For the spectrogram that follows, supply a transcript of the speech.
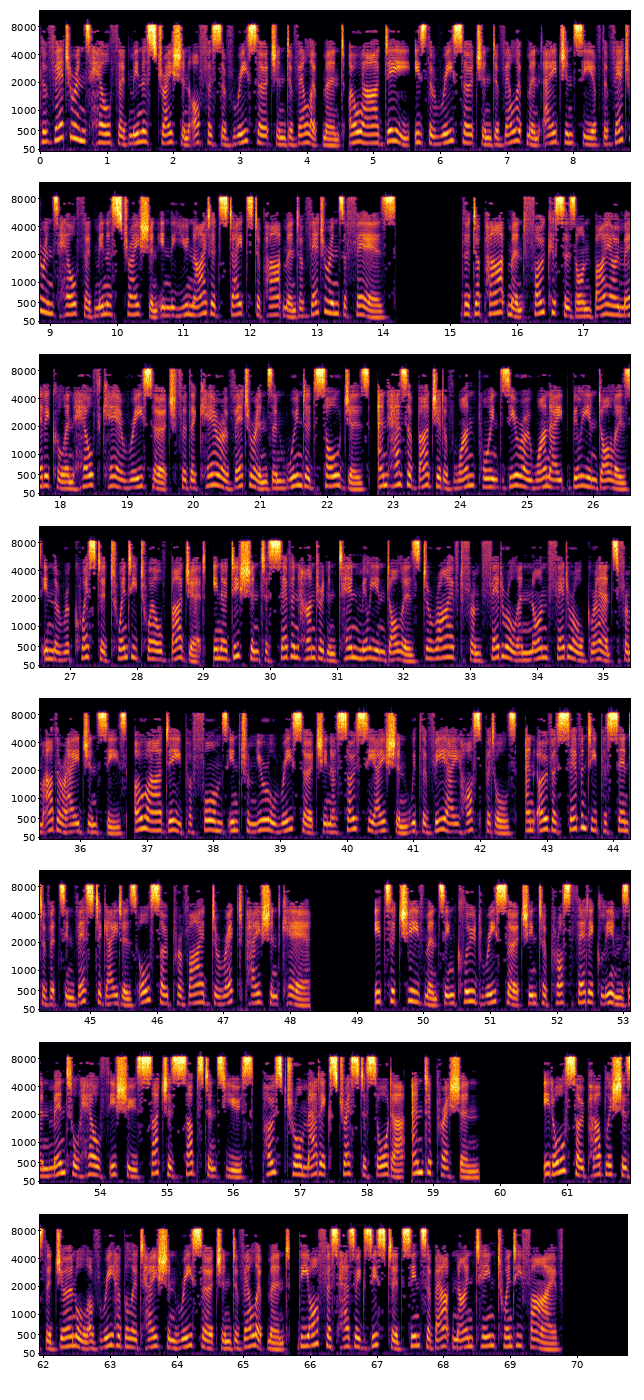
The Veterans Health Administration Office of Research and Development is the research and development agency of the Veterans Health Administration in the United States Department of Veterans Affairs. The department focuses on biomedical and health care research for the care of veterans and wounded soldiers, and has a budget of $1.018 billion in the requested 2012 budget, in addition to $710 million derived from federal and non-federal grants from other agencies. ORD performs intramural research in association with the VA hospitals, and over 70% of its investigations investigators also provide direct patient care. Its achievements include research into prosthetic limbs and mental health issues such as substance use, post-traumatic stress disorder, and depression. It also publishes the Journal of Rehabilitation Research and Development. The office has existed since about 1925.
